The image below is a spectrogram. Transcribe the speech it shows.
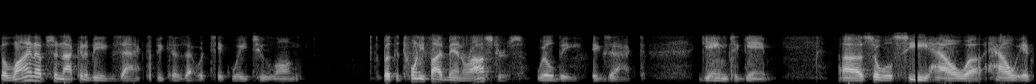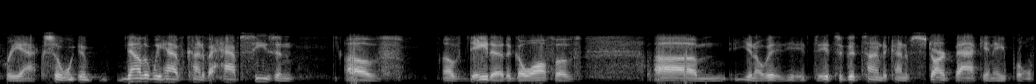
The lineups are not going to be exact because that would take way too long. But the 25 man rosters will be exact game to game. Uh, so we'll see how uh, how it reacts. So we, now that we have kind of a half season of of data to go off of, um, you know, it, it, it's a good time to kind of start back in April.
